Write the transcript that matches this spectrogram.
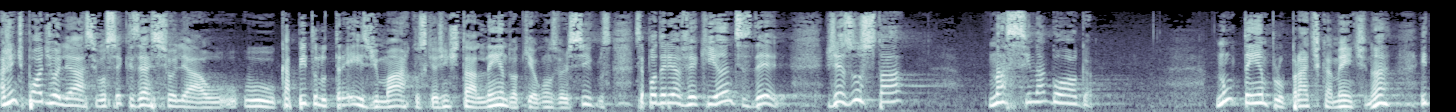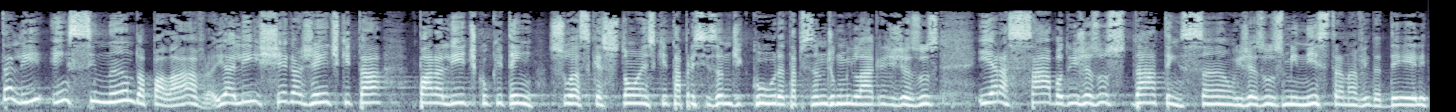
A gente pode olhar, se você quisesse olhar o, o capítulo 3 de Marcos, que a gente está lendo aqui alguns versículos, você poderia ver que antes dele, Jesus está na sinagoga, num templo praticamente, né? E está ali ensinando a palavra, e ali chega gente que está paralítico que tem suas questões, que está precisando de cura, está precisando de um milagre de Jesus. E era sábado e Jesus dá atenção, e Jesus ministra na vida dele,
